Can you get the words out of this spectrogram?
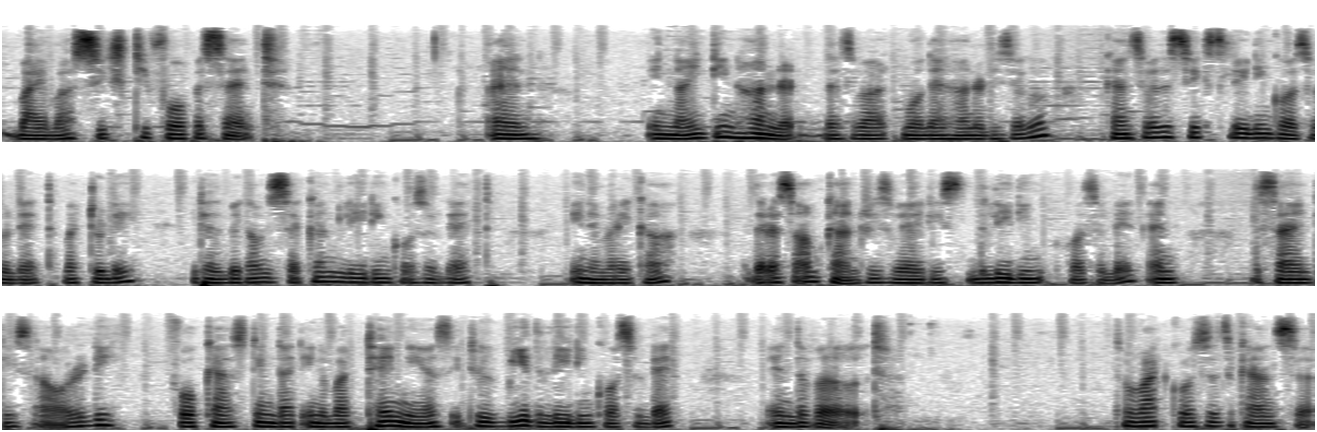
by about 64% and in 1900 that's about more than 100 years ago cancer was the sixth leading cause of death. But today it has become the second leading cause of death in america. There are some countries where it is the leading cause of death and the scientists are already forecasting that in about 10 years it will be the leading cause of death in the world so what causes the cancer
